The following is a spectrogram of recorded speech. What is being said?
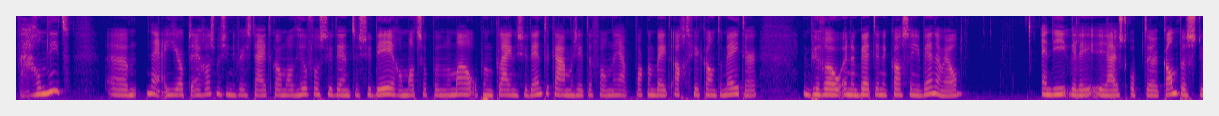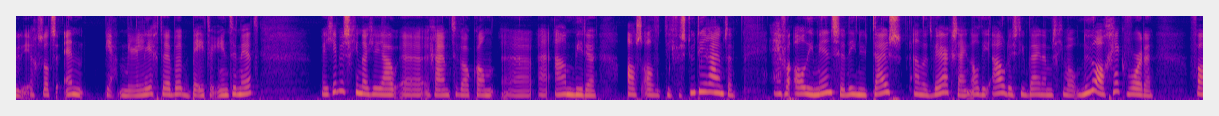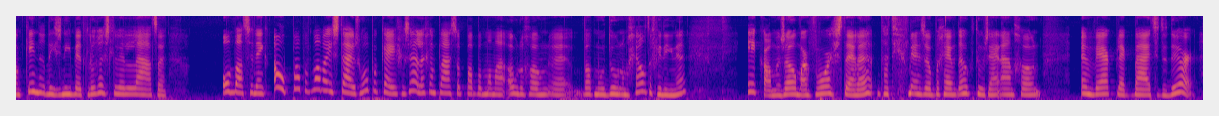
waarom niet? Um, nou ja, hier op de Erasmus Universiteit komen al heel veel studenten studeren, omdat ze op een, normaal op een kleine studentenkamer zitten van, nou ja, pak een beet acht vierkante meter, een bureau en een bed en een kast en je bent er wel. En die willen juist op de campus studeren, zodat ze en ja, meer licht hebben, beter internet. Weet je, misschien dat je jouw uh, ruimte wel kan uh, aanbieden als alternatieve studieruimte. En voor al die mensen die nu thuis aan het werk zijn, al die ouders die bijna misschien wel nu al gek worden van kinderen die ze niet met rust willen laten, omdat ze denken, oh papa mama is thuis, hoppakee, gezellig, in plaats dat papa mama ook nog gewoon uh, wat moet doen om geld te verdienen. Ik kan me zomaar voorstellen dat die mensen op een gegeven moment ook toe zijn aan gewoon een werkplek buiten de deur.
